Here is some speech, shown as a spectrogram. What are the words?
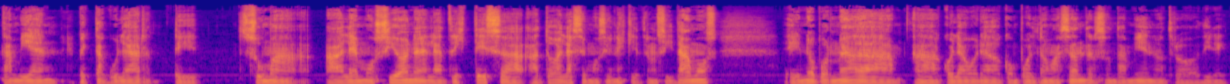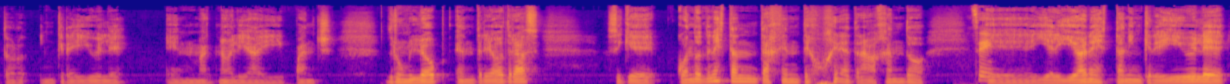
también espectacular, te, suma a la emoción, a la tristeza, a todas las emociones que transitamos. Eh, no por nada ha colaborado con Paul Thomas Anderson también, otro director increíble en Magnolia y Punch Drumlop, entre otras. Así que cuando tenés tanta gente buena trabajando sí. eh, y el guion es tan increíble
